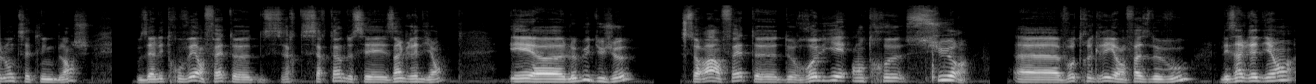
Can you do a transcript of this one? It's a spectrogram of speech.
long de cette ligne blanche. Vous allez trouver en fait euh, cer- certains de ces ingrédients. Et le but du jeu sera en fait de relier entre eux sur votre grille en face de vous les ingrédients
